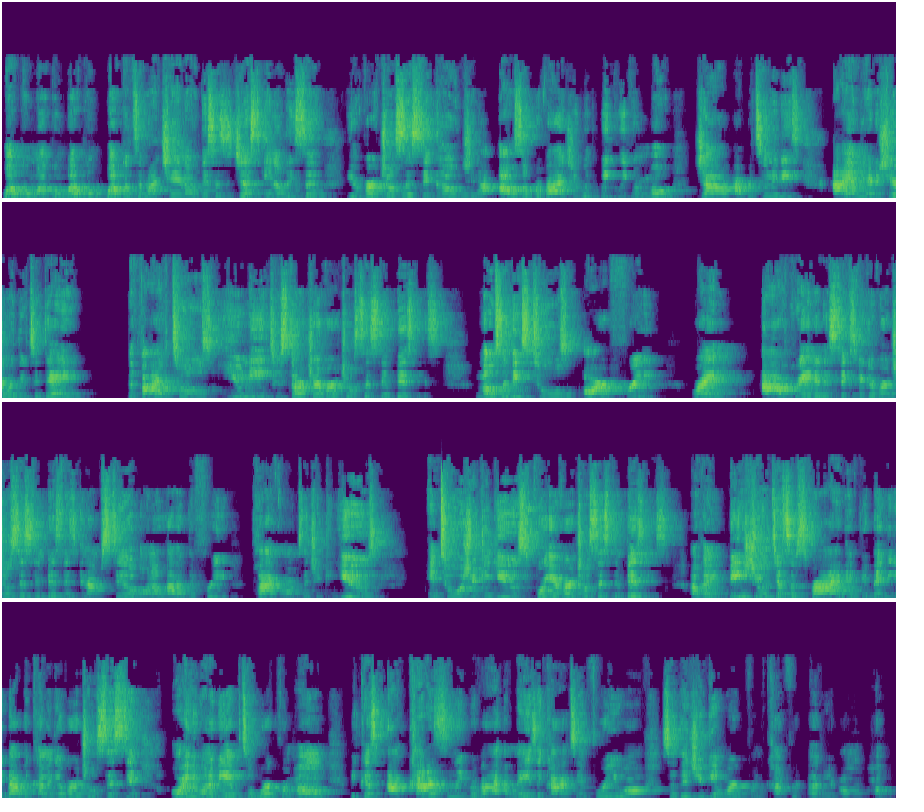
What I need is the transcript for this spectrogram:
Welcome, welcome, welcome. Welcome to my channel. This is Just Annalisa, your virtual assistant coach, and I also provide you with weekly remote job opportunities. I am here to share with you today the five tools you need to start your virtual assistant business. Most of these tools are free, right? I've created a six-figure virtual assistant business and I'm still on a lot of the free platforms that you can use and tools you can use for your virtual assistant business. Okay, be sure to subscribe if you're thinking about becoming a virtual assistant or you want to be able to work from home because I constantly provide amazing content for you all so that you can work from the comfort of your own home.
